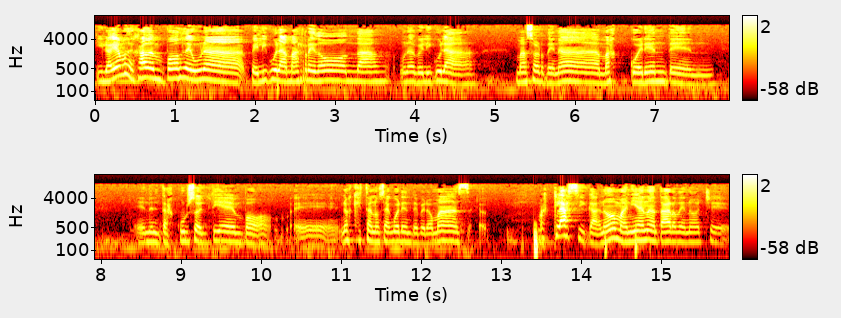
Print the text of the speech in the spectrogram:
Y lo habíamos dejado en pos de una película más redonda, una película más ordenada, más coherente en, en el transcurso del tiempo. Eh, no es que esta no sea coherente, pero más, más clásica, ¿no? Mañana, tarde, noche,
